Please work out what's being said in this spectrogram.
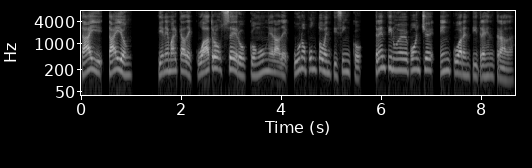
Tyon tiene marca de 4-0 con un era de 1.25, 39 ponches en 43 entradas.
